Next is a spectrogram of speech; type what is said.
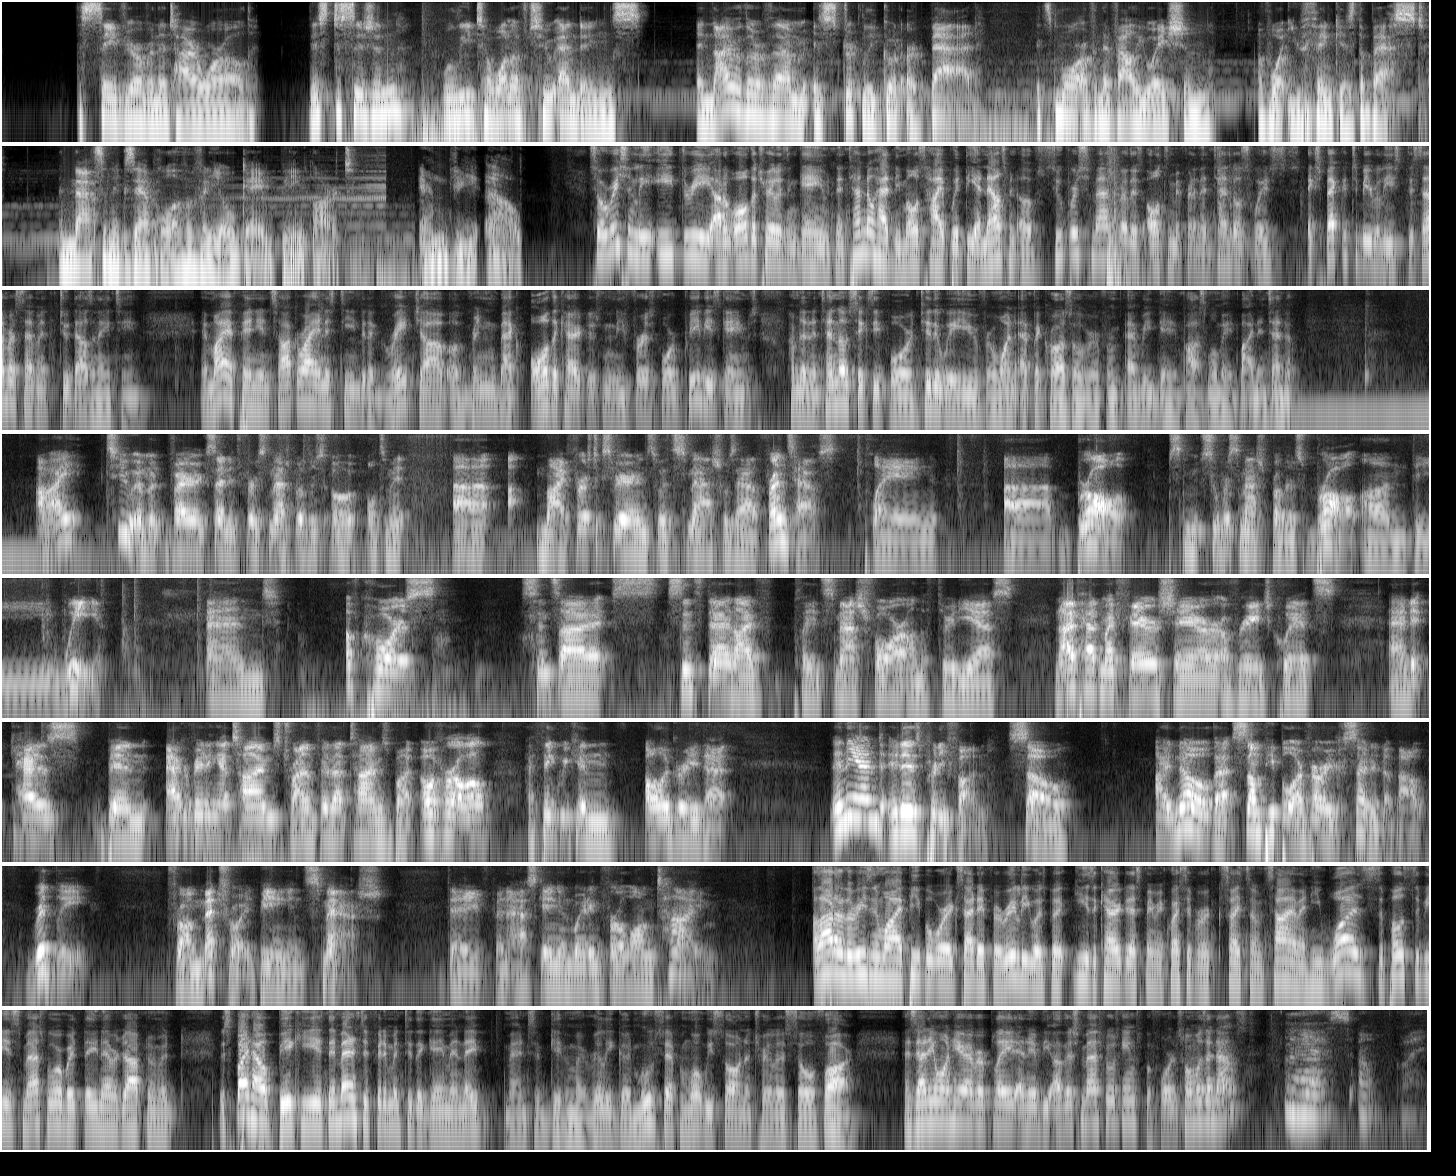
the savior of an entire world. This decision will lead to one of two endings, and neither of them is strictly good or bad. It's more of an evaluation of what you think is the best. And that's an example of a video game being art. MVL. So recently, E3, out of all the trailers and games, Nintendo had the most hype with the announcement of Super Smash Bros. Ultimate for the Nintendo Switch, expected to be released December 7th, 2018. In my opinion, Sakurai and his team did a great job of bringing back all the characters from the first four previous games from the Nintendo 64 to the Wii U for one epic crossover from every game possible made by Nintendo. I too am very excited for Smash U- Ultimate. Uh, my first experience with Smash was at a friend's house playing uh, Brawl, Super Smash Brothers Brawl on the Wii, and of course, since I s- since then I've played Smash 4 on the 3DS, and I've had my fair share of rage quits, and it has been aggravating at times, triumphant at times, but overall, I think we can all agree that in the end, it is pretty fun. So, I know that some people are very excited about Ridley from Metroid being in Smash. They've been asking and waiting for a long time. A lot of the reason why people were excited for Ridley was but he's a character that's been requested for quite some time, and he was supposed to be in Smash 4, but they never dropped him. Despite how big he is, they managed to fit him into the game, and they managed to give him a really good moveset from what we saw in the trailer so far. Has anyone here ever played any of the other Smash Bros. games before this one was announced? Yes. Oh, go ahead.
